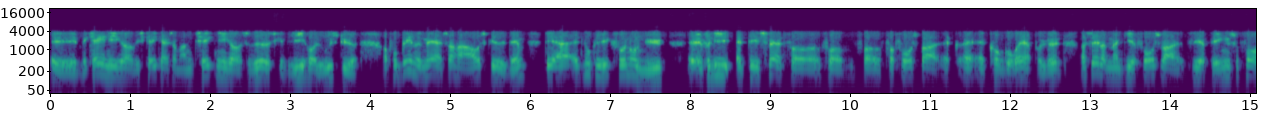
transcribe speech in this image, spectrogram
øh, mekanikere, vi skal ikke have så mange teknikere osv., der skal vi lige holde udstyr. Og problemet med at så har afskedet dem, det er, at nu kan vi ikke få nogle nye, øh, fordi at det er svært for, for, for, for forsvaret at, at konkurrere på løn. Og selvom man giver forsvaret flere penge, så får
